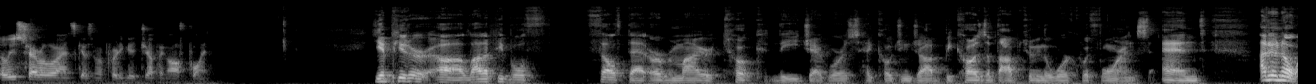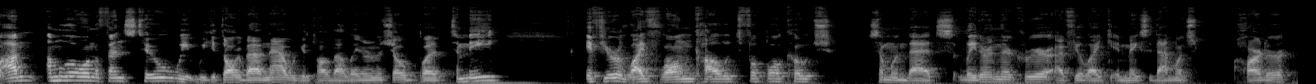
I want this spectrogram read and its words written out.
at least Trevor Lawrence gives him a pretty good jumping off point. Yeah, Peter, uh, a lot of people th- felt that Urban Meyer took the Jaguars head coaching job because of the opportunity to work with Lawrence. And I don't know, I'm I'm a little on the fence too. We we could talk about it now, we could talk about later in the show, but to me, if you're a lifelong college football coach, someone that's later in their career, I feel like it makes it that much harder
